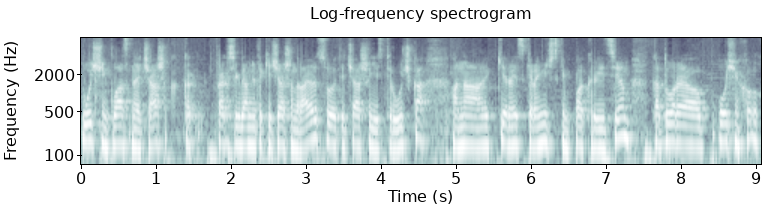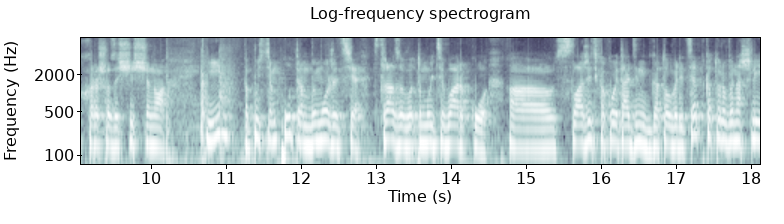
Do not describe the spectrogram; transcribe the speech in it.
очень классная чаша. Как, как всегда, мне такие чаши нравятся. У этой чаши есть ручка. Она с керамическим покрытием, которое очень хорошо защищено. И, допустим, утром вы можете сразу в эту мультиварку э, сложить какой-то один готовый рецепт, который вы нашли.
